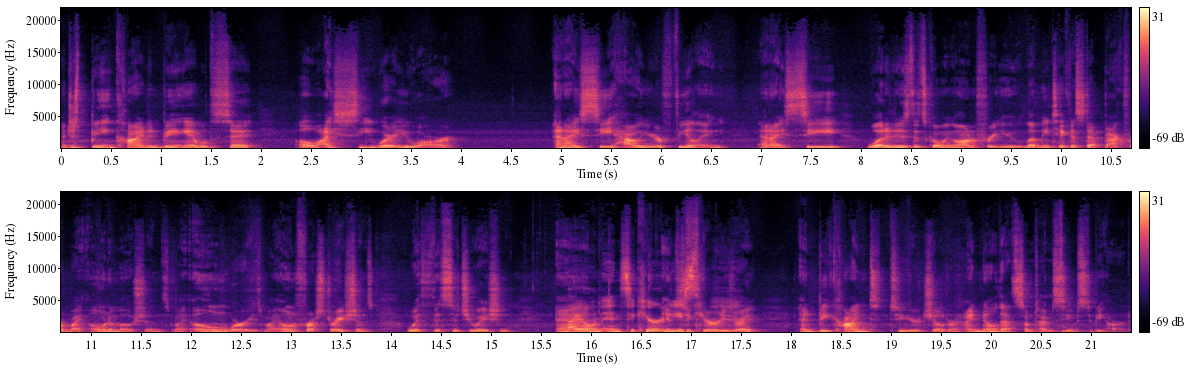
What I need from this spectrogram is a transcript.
And just being kind and being able to say, "Oh, I see where you are, and I see how you're feeling, and I see what it is that's going on for you. Let me take a step back from my own emotions, my own worries, my own frustrations with this situation, and my own insecurities insecurities, right? And be kind to your children. I know that sometimes seems to be hard.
